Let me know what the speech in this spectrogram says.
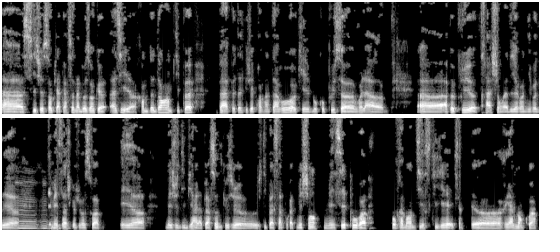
Euh, si je sens que la personne a besoin que, vas-y, rentre dedans un petit peu, bah, peut-être que je vais prendre un tarot euh, qui est beaucoup plus, euh, voilà, euh, un peu plus trash, on va dire, au niveau des, mmh, mmh, des mmh. messages que je reçois. Et mais je dis bien à la personne que je je dis pas ça pour être méchant, mais c'est pour pour vraiment dire ce qui est réellement quoi.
